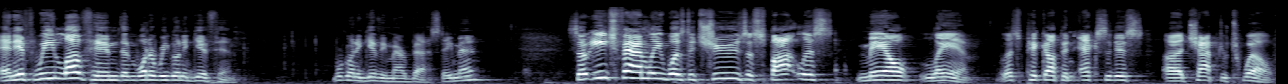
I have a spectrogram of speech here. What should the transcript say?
And if we love him, then what are we going to give him? We're going to give him our best. Amen? So each family was to choose a spotless male lamb. Let's pick up in Exodus uh, chapter 12.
